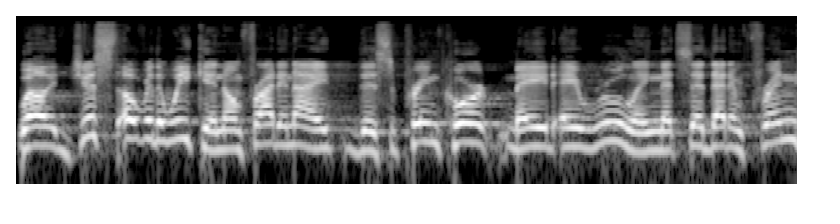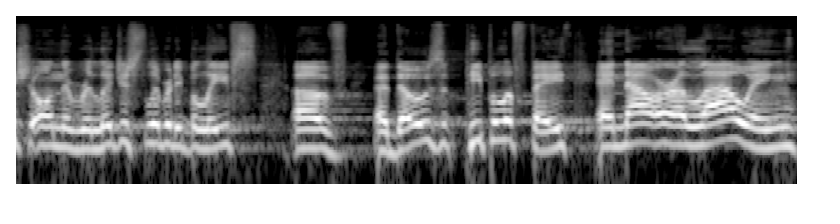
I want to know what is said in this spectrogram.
Well, just over the weekend on Friday night, the Supreme Court made a ruling that said that infringed on the religious liberty beliefs of uh, those people of faith and now are allowing,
